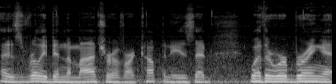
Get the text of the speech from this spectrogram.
has really been the mantra of our company is that whether we're brewing a,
